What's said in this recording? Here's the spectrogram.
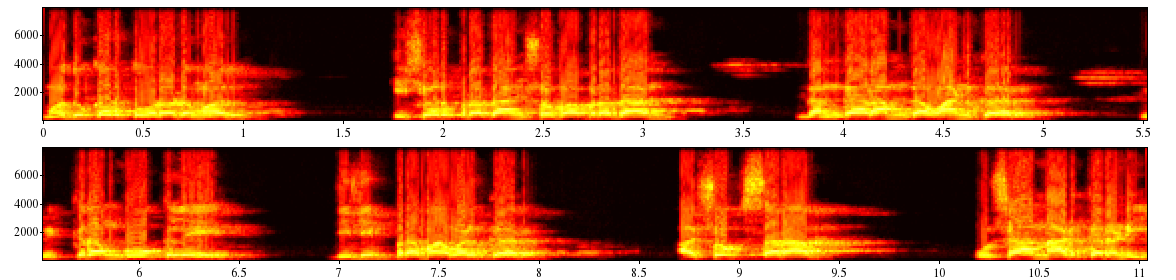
मधुकर तोरडमल किशोर प्रधान शोभा प्रधान गंगाराम गवाणकर विक्रम गोखले दिलीप प्रभावळकर अशोक सराफ उषा नाडकर्णी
